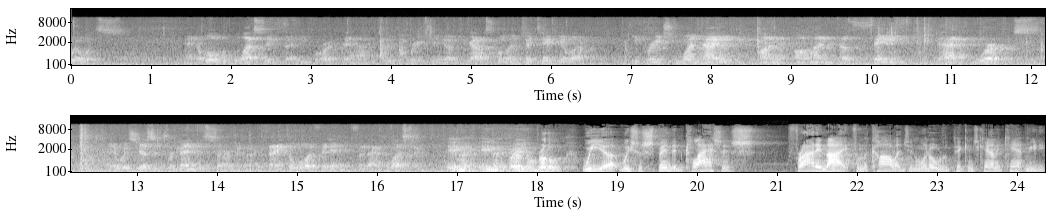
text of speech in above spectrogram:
Willis and all the blessings that he brought down to the preaching of the gospel. In particular, he preached one night on, on a faith that works. And it was just a tremendous sermon. I thank the Lord for him for that blessing. Amen. Amen. Praise the Brother, we, uh, we suspended classes Friday night from the college and went over to the Pickens County camp meeting.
